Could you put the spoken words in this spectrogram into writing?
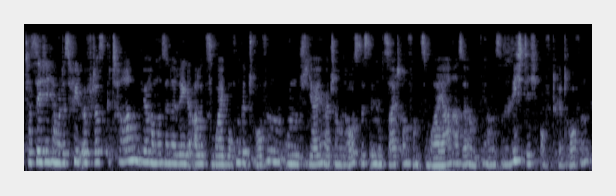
Tatsächlich haben wir das viel öfters getan. Wir haben uns in der Regel alle zwei Wochen getroffen und ja, ihr hört schon raus, das ist in einem Zeitraum von zwei Jahren. Also wir haben uns richtig oft getroffen.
